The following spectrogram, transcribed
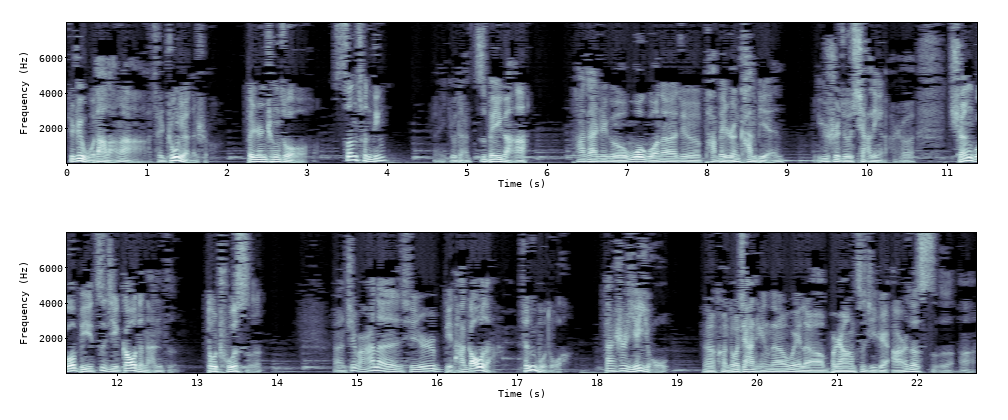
就这武大郎啊，在中原的时候被人称作三寸丁，有点自卑感啊。他在这个倭国呢，就怕被人看扁，于是就下令啊，说全国比自己高的男子都处死。嗯，这玩意儿呢，其实比他高的真不多。但是也有，那，很多家庭呢，为了不让自己这儿子死啊，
